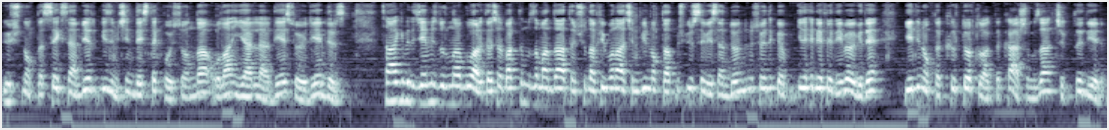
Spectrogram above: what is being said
3.81 bizim için destek pozisyonunda olan yerler diye söyleyebiliriz. Takip edeceğimiz durumlar bu arkadaşlar. Baktığımız zaman zaten şurada Fibonacci'nin 1.61 seviyesinden döndüğünü söyledik ve hedeflediği bölgede 7.44 olarak da karşımıza çıktı diyelim.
